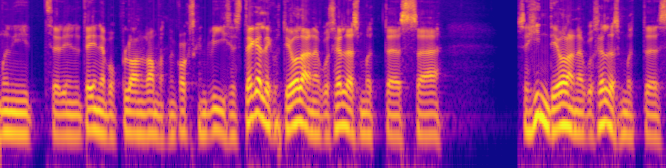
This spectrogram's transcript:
mõni selline teine populaarne raamat on kakskümmend viis, sest tegelikult ei ole nagu selles mõttes äh, see hind ei ole nagu selles mõttes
